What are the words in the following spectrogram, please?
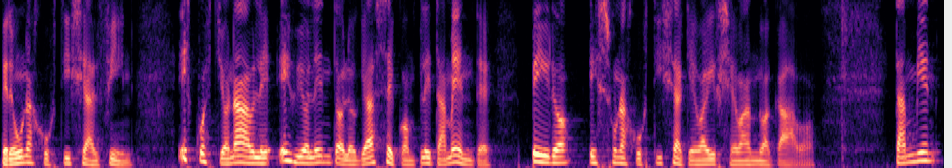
pero una justicia al fin. Es cuestionable, es violento lo que hace completamente, pero es una justicia que va a ir llevando a cabo. También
